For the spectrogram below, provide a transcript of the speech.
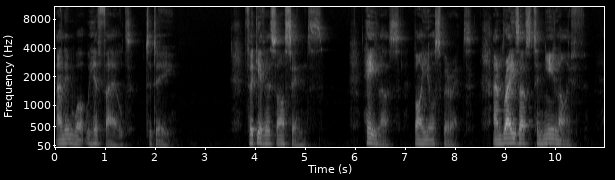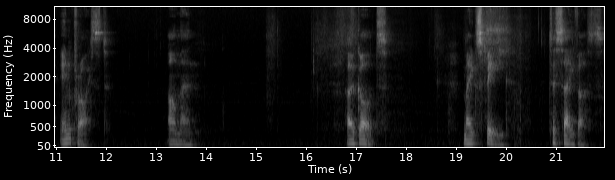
and in what we have failed to do. Forgive us our sins, heal us by your Spirit, and raise us to new life in Christ. Amen. O God, make speed to save us.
